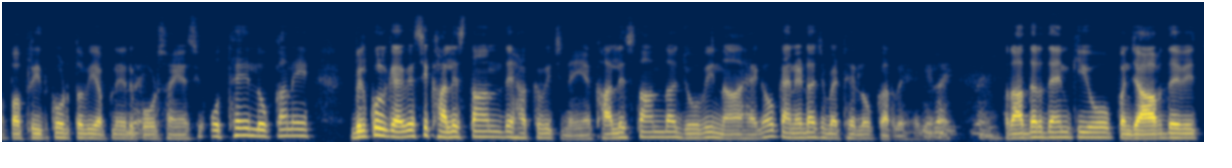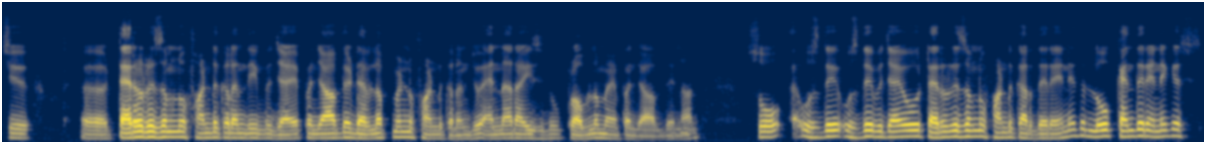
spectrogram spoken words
ਆਪਾਂ ਫਰੀਦਕੋਟ ਤੋਂ ਵੀ ਆਪਣੇ ਰਿਪੋਰਟਸ ਆਈਆਂ ਸੀ ਉੱਥੇ ਲੋਕਾਂ ਨੇ ਬਿਲਕੁਲ ਕਿਹਾ ਵੀ ਅਸੀਂ ਖਾਲਿਸਤਾਨ ਦੇ ਹੱਕ ਵਿੱਚ ਨਹੀਂ ਹੈ ਖਾਲਿਸਤਾਨ ਦਾ ਜੋ ਵੀ ਨਾਂ ਹੈਗਾ ਉਹ ਕੈਨੇਡਾ 'ਚ ਬੈਠੇ ਲੋਕ ਕਰ ਰਹੇ ਹੈਗੇ ਨੇ ਰਾਦਰ ਦੈਨ ਕਿ ਉਹ ਪੰਜਾਬ ਦੇ ਵਿੱਚ ਟੈਰਰਿਜ਼ਮ ਨੂੰ ਫੰਡ ਕਰਨ ਦੀ ਬਜਾਏ ਪੰਜਾਬ ਦੇ ਡਿਵੈਲਪਮੈਂਟ ਨੂੰ ਫੰਡ ਕਰਨ ਜੋ ਐਨ ਆਰ ਆਈਜ਼ ਨੂੰ ਪ੍ਰੋਬਲਮ ਹੈ ਪੰਜਾਬ ਦੇ ਨਾਲ ਸੋ ਉਸ ਦੇ ਉਸ ਦੇ ਬਜਾਏ ਉਹ ਟੈਰਰਿਜ਼ਮ ਨੂੰ ਫੰਡ ਕਰਦੇ ਰਹੇ ਨੇ ਤੇ ਲੋਕ ਕਹਿੰਦੇ ਰਹੇ ਨੇ ਕਿ ਸ-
